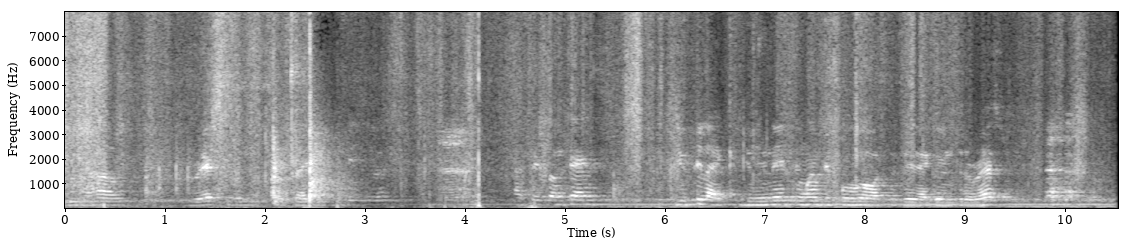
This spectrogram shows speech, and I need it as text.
you have restroom like continuous? I say sometimes you feel like urinating when people also there are going to the restroom.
